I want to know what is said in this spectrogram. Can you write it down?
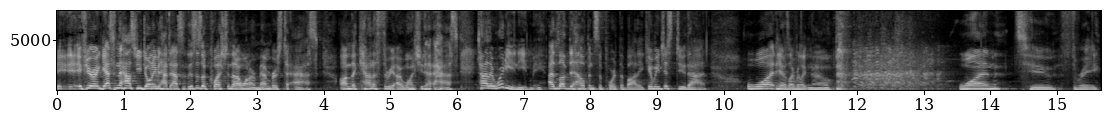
If you're a guest in the house, you don't even have to ask. This is a question that I want our members to ask. On the count of three, I want you to ask, Tyler, where do you need me? I'd love to help and support the body. Can we just do that? What? Yeah, I was like, we're like, no. One, two, three.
